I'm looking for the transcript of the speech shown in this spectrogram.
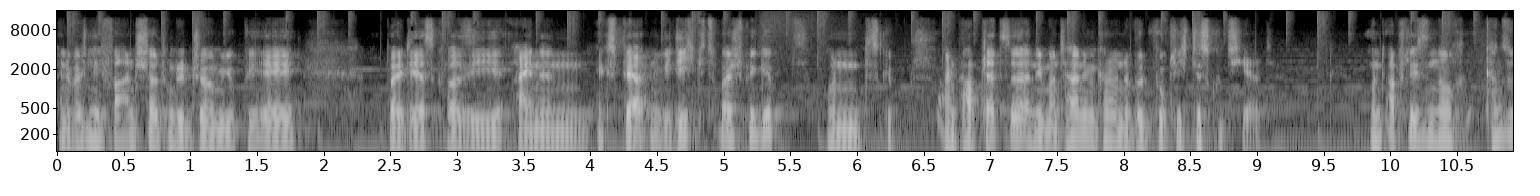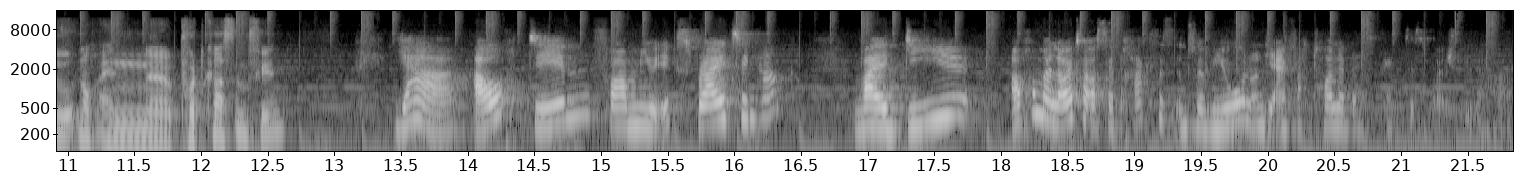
eine wöchentliche Veranstaltung der German UPA bei der es quasi einen Experten wie dich zum Beispiel gibt. Und es gibt ein paar Plätze, an denen man teilnehmen kann und da wird wirklich diskutiert. Und abschließend noch, kannst du noch einen äh, Podcast empfehlen? Ja, auch den vom UX Writing Hub, weil die auch immer Leute aus der Praxis interviewen und die einfach tolle Best Practice Beispiele haben.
